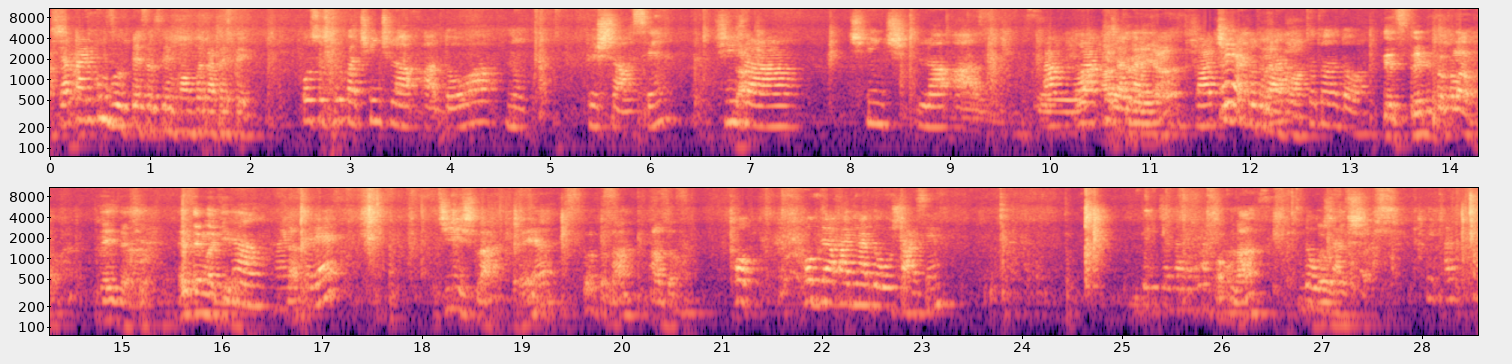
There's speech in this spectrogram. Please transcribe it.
6. Dar care cum puteți să scriem cum la perfect? O să scriu ca 5 la a doua, nu, pe 6. 5 Da. la... 5 la a La, la, doua. la, A treia. la a treia totul la a doua. Tot la a doua. Că îți trebuie totul la a doua. Deci de ce? Este motivul. Da. Ai înțeles? 5 la a treia, totul la a doua. 8. 8 de la pagina 26. De aici, dar e așa. 8 la 26. 26.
